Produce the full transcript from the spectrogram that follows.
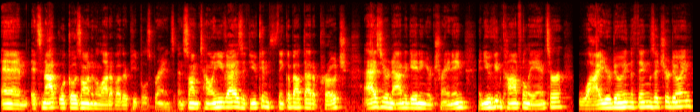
and it's not what goes on in a lot of other people's brains. And so I'm telling you guys, if you can think about that approach as you're navigating your training and you can confidently answer why you're doing the things that you're doing,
